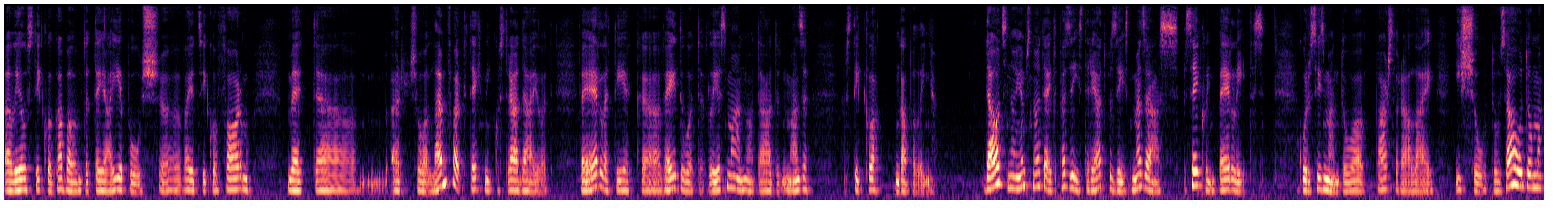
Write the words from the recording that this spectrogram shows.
lielu stikla gabalu un tad tajā iepūš vajadzīgo formu bet uh, ar šo lemforka tehniku strādājot, pērle tiek veidota liesmā no tāda maza stikla gabaliņa. Daudz no jums noteikti pazīst arī atpazīst mazās sēkliņu pērlītes, kuras izmanto pārsvarā, lai izšūtu uz auduma.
